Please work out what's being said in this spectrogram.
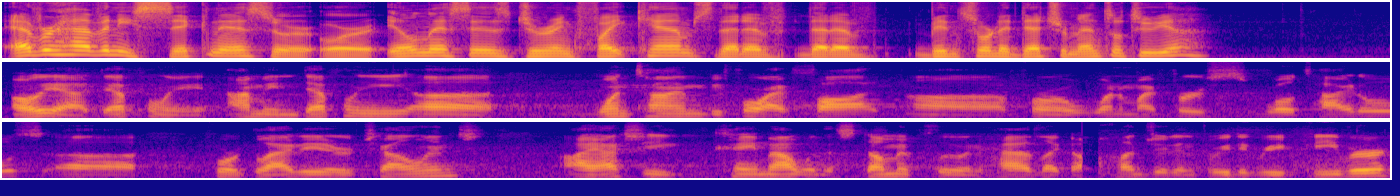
ever have any sickness or, or illnesses during fight camps that have that have been sort of detrimental to you? Oh yeah, definitely. I mean, definitely. Uh, one time before I fought uh, for one of my first world titles uh, for Gladiator Challenge, I actually came out with a stomach flu and had like a 103 degree fever,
